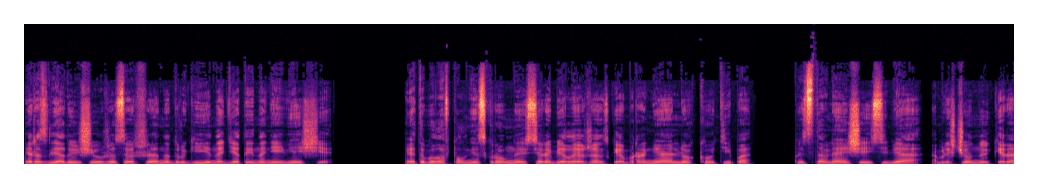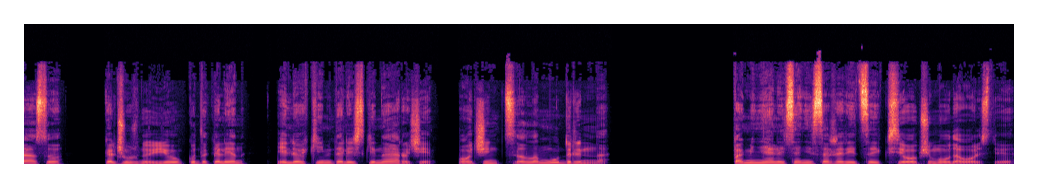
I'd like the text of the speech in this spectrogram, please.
и разглядывающую уже совершенно другие надетые на ней вещи. Это была вполне скромная серо-белая женская броня легкого типа, представляющая из себя облегченную кирасу, кольчужную юбку до колен и легкие металлические наручи. Очень целомудренно. Поменялись они с жрицей к всеобщему удовольствию.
